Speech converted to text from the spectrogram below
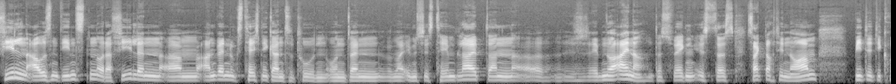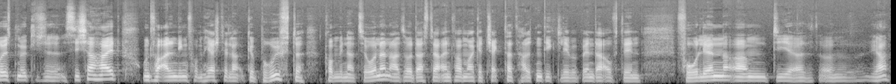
vielen Außendiensten oder vielen ähm, Anwendungstechnikern zu tun. Und wenn, wenn, man im System bleibt, dann äh, ist es eben nur einer. Deswegen ist das, sagt auch die Norm, bietet die größtmögliche Sicherheit und vor allen Dingen vom Hersteller geprüfte Kombinationen. Also dass der einfach mal gecheckt hat, halten die Klebebänder auf den Folien, ähm, die er, äh, ja,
